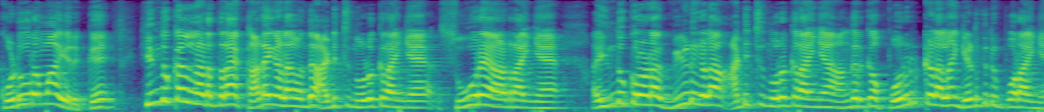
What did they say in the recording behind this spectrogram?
கொடூரமாக இருக்குது இந்துக்கள் நடத்துகிற கடைகளை வந்து அடித்து நொடுக்கிறாங்க சூறை ஆடுறாங்க இந்துக்களோட வீடுகளை அடித்து நொறுக்கிறாங்க அங்கே இருக்க பொருட்களெல்லாம் எடுத்துகிட்டு போகிறாங்க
